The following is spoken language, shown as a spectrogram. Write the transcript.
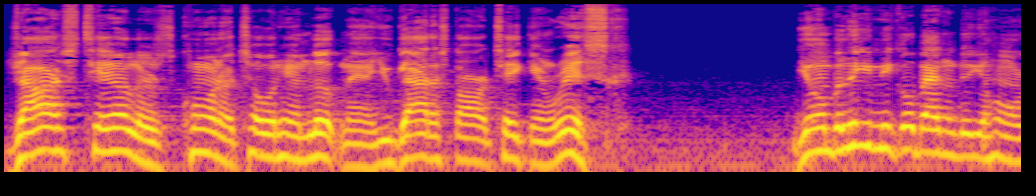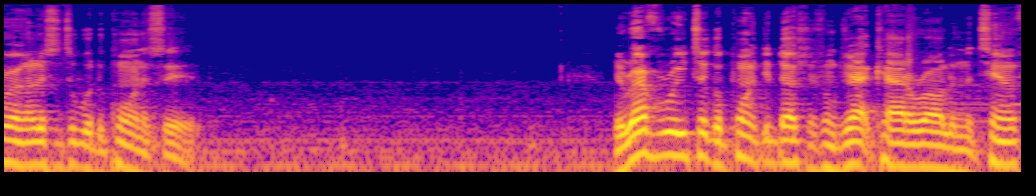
Josh Taylor's corner told him, look, man, you gotta start taking risk. You don't believe me? Go back and do your homework and listen to what the corner said. The referee took a point deduction from Jack Catterall in the 10th.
